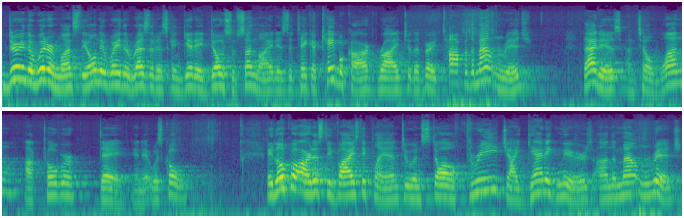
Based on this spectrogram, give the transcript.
During the winter months, the only way the residents can get a dose of sunlight is to take a cable car ride to the very top of the mountain ridge. That is, until one October day, and it was cold. A local artist devised a plan to install three gigantic mirrors on the mountain ridge,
